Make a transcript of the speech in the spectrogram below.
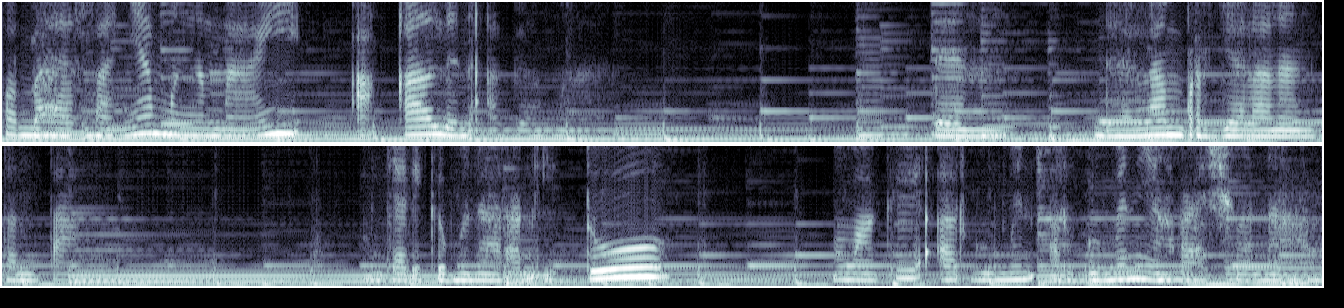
pembahasannya mengenai akal dan agama. Dan dalam perjalanan tentang mencari kebenaran itu memakai argumen-argumen yang rasional.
